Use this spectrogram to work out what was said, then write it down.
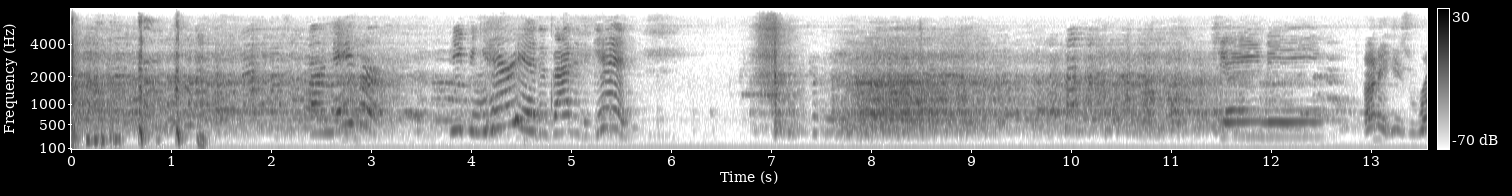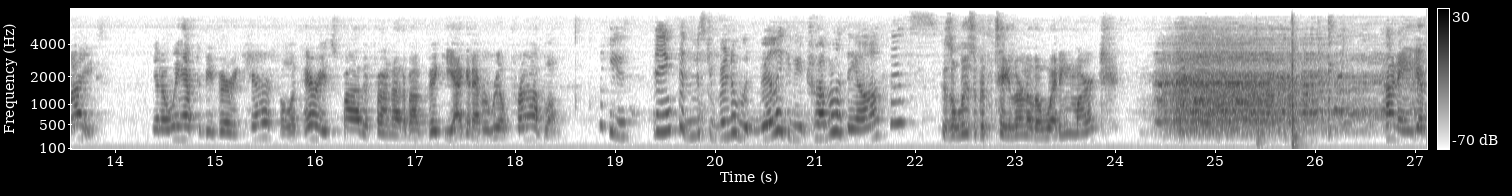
our neighbor, Peeping Harriet, is at it again. Jamie. Honey, he's right. You know, we have to be very careful. If Harriet's father found out about Vicky, I could have a real problem. Do you think that Mr. Brindle would really give you trouble at the office? Does Elizabeth Taylor know the wedding march? Honey, if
